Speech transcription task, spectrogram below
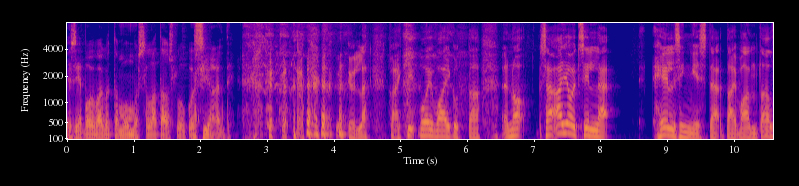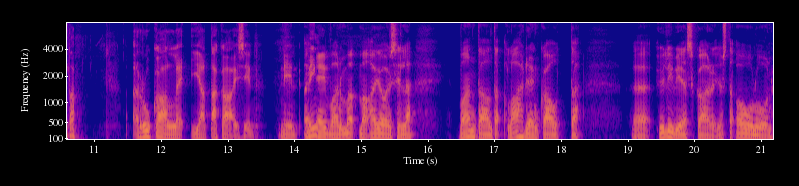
Ja siihen voi vaikuttaa muun muassa latausluukun sijainti. Kyllä, kaikki voi vaikuttaa. No sä ajoit sillä Helsingistä tai Vantaalta Rukalle ja takaisin. Niin Min... Ei vaan, mä, mä ajoin sillä Vantaalta Lahden kautta Ylivieskaan, josta Ouluun,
